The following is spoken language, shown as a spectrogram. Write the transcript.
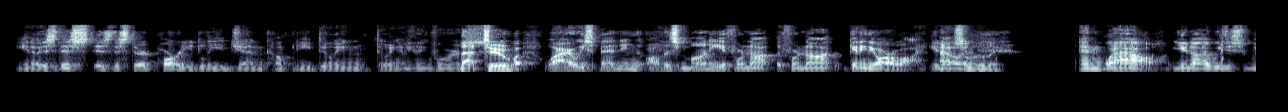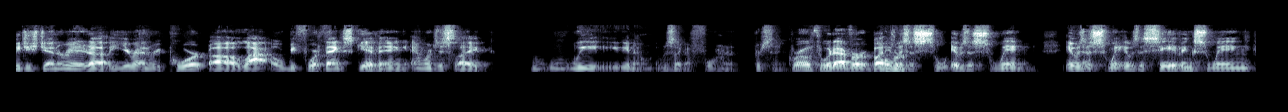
you know, is this, is this third party lead gen company doing, doing anything for us? That too. Why, why are we spending all this money if we're not, if we're not getting the ROI, you know? Absolutely. And, and wow, you know, we just we just generated a year end report uh la- before Thanksgiving, and we're just like, we you know it was like a 400% growth whatever but Over. it was a sw- it was a swing. It was a swing it was a saving swing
